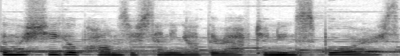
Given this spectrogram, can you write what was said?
The Mushigo palms are sending out their afternoon spores.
